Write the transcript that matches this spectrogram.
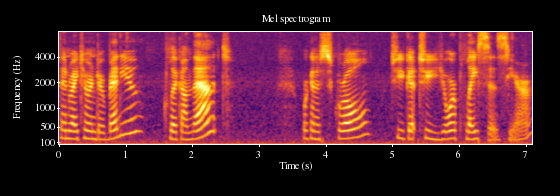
Then right here under menu, click on that. We're going to scroll till you get to your places here.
